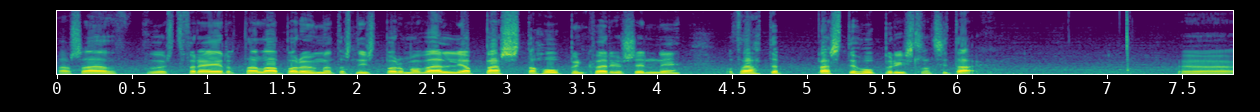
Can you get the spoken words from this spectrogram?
Það sagði að, þú veist, Freyr talaði bara um þetta snýst bara um að velja besta hópin hverju sinni og þetta er besti hópur Íslands í dag. Uh,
